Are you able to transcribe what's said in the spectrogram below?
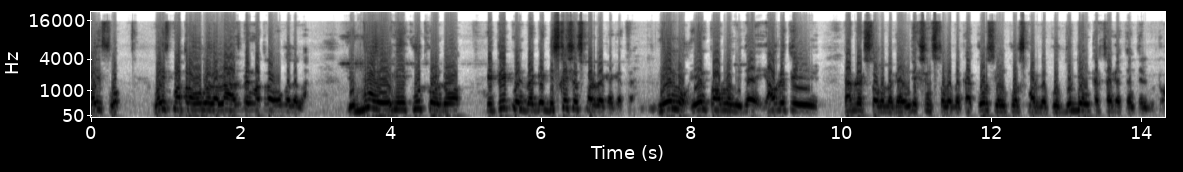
ವೈಫು ವೈಫ್ ಮಾತ್ರ ಹೋಗೋದಲ್ಲ ಹಸ್ಬೆಂಡ್ ಮಾತ್ರ ಹೋಗೋದಲ್ಲ ಇಬ್ರು ಹೋಗಿ ಕೂತ್ಕೊಂಡು ಈ ಟ್ರೀಟ್ಮೆಂಟ್ ಬಗ್ಗೆ ಡಿಸ್ಕಷನ್ಸ್ ಮಾಡ್ಬೇಕಾಗತ್ತೆ. ಏನು, ಏನ್ ಪ್ರಾಬ್ಲಮ್ ಇದೆ, ಯಾವ ರೀತಿ ಟ್ಯಾಬ್ಲೆಟ್ಸ್ ತಗೋಬೇಕಾ ಇಂಜೆಕ್ಷನ್ಸ್ ತಗೋಬೇಕಾ ಕೋರ್ಸ್ ಹೆಂಗ್ ಕೋರ್ಸ್ ಮಾಡ್ಬೇಕು, ದುಡ್ಡು ಹೆಂಗ್ ಖರ್ಚಾಗತ್ತೆ ಅಂತ ಹೇಳ್ಬಿಟ್ಟು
